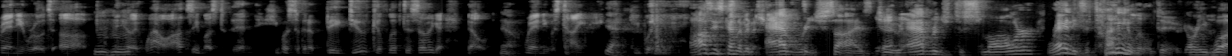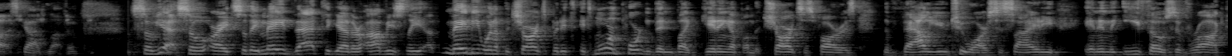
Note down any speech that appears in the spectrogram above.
Randy Rhoads up, mm-hmm. and you're mm-hmm. like, wow, Ozzy must have been he must have been a big dude, could lift this other guy. No, no, Randy was tiny. Yeah, he was, Ozzy's kind of an average size dude, yeah. average to smaller. Randy's a tiny little dude, or he was. God love him. So yeah, so all right, so they made that together. Obviously, uh, maybe went up the charts, but it's it's more important than like getting up on the charts as far as the value to our society and in the ethos of rock.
